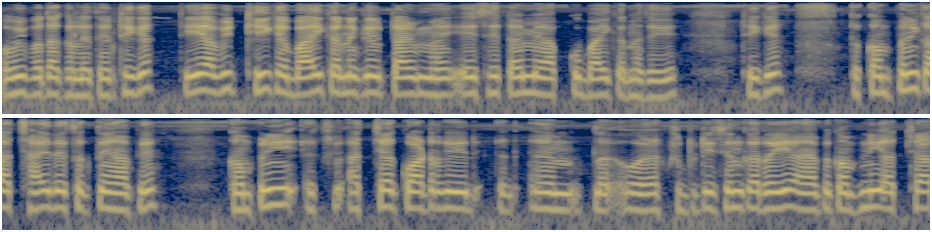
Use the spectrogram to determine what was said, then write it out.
वो भी पता कर लेते हैं, ठीक है? तो ये अभी ठीक है बाई करने के टाइम है ऐसे टाइम में आपको बाई करना चाहिए, ठीक है? तो कंपनी का अच्छा ही देख सकते हैं यहाँ पे। कंपनी अच्छा क्वार्टर की मतलब एक्सपेक्टेशन कर रही है, यहाँ पे कंपनी अच्छा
